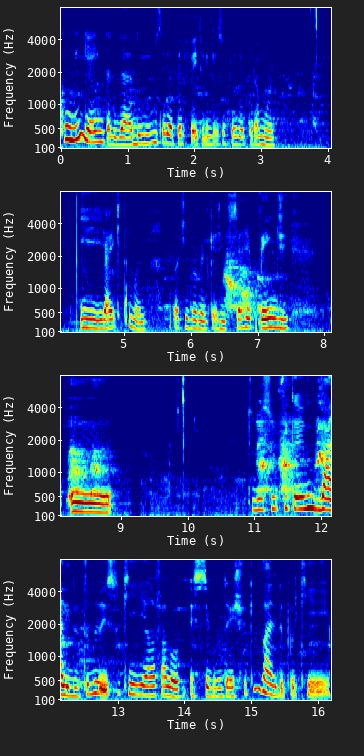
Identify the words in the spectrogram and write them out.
com ninguém, tá ligado? O mundo seria perfeito, ninguém sofreria por amor. E aí que tá, mano. A partir do momento que a gente se arrepende, uh, tudo isso fica inválido. Tudo isso que ela falou, esse segundo trecho, fica inválido, porque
